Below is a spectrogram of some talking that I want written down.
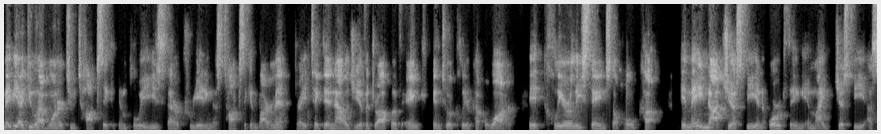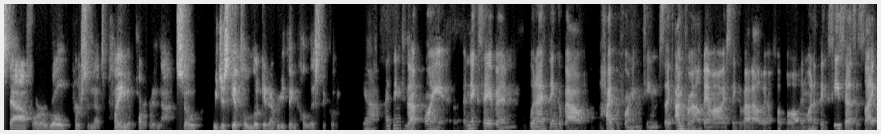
maybe I do have one or two toxic employees that are creating this toxic environment, right? Take the analogy of a drop of ink into a clear cup of water. It clearly stains the whole cup. It may not just be an org thing, it might just be a staff or a role person that's playing a part in that. So we just get to look at everything holistically. Yeah, I think to that point, Nick Saban, when I think about high performing teams, like I'm from Alabama, I always think about Alabama football. And one of the things he says is like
